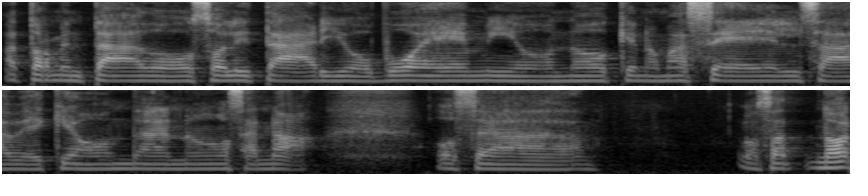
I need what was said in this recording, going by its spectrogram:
atormentado, solitario, bohemio, ¿no? Que nomás él sabe qué onda, ¿no? O sea, no. O sea, o sea, no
